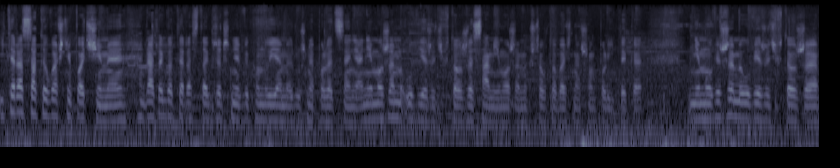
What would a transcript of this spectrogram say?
I teraz za to właśnie płacimy, dlatego teraz tak grzecznie wykonujemy różne polecenia. Nie możemy uwierzyć w to, że sami możemy kształtować naszą politykę. Nie możemy uwierzyć w to, że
